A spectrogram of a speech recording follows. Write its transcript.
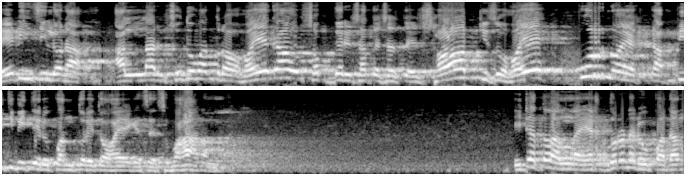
রেডি ছিল না। আল্লাহর শুধুমাত্র হয়ে যাও, শব্দের সাথে সাথে সব কিছু হয়ে পূর্ণ একটা পৃথিবীতে রূপান্তরিত হয়ে গেছে সুবাহান আল্লাহ এটা তো আল্লাহ এক ধরনের উপাদান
